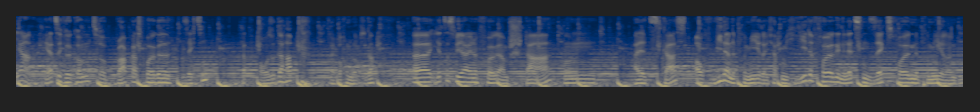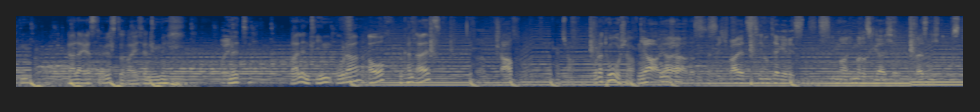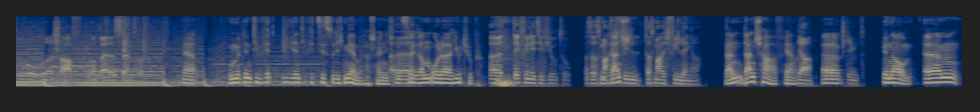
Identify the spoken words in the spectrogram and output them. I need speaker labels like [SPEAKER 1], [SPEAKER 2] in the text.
[SPEAKER 1] Ja, herzlich willkommen zur Broadcast-Folge 16. Ich habe Pause gehabt, drei Wochen glaube ich sogar. Äh, jetzt ist wieder eine Folge am Start und als Gast auch wieder eine Premiere. Ich habe mich jede Folge in den letzten sechs Folgen eine Premiere. Und der allererste Österreicher, nämlich Ui. mit Valentin oder auch bekannt als
[SPEAKER 2] ähm, Schaf.
[SPEAKER 1] Schaf. Oder Toro Schaf,
[SPEAKER 2] ne? Ja, Toro ja, ja. Das ist, ich war jetzt hin und her gerissen. Das ist immer, immer das Gleiche. Ich weiß nicht, ob es Toro oder Schaf oder beides sein soll.
[SPEAKER 1] Ja. Womit identifizierst du dich mehr wahrscheinlich? Äh, Instagram oder YouTube?
[SPEAKER 2] Äh, definitiv YouTube. Also das mache ich viel, das mache ich viel länger.
[SPEAKER 1] Dann, dann scharf, ja.
[SPEAKER 2] Ja, äh, stimmt.
[SPEAKER 1] Genau. Ähm,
